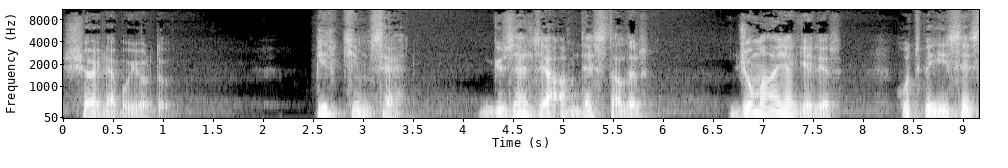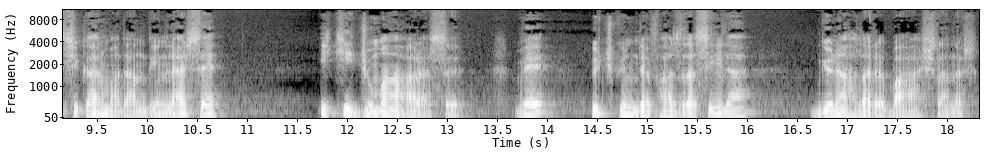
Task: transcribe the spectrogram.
şöyle buyurdu. Bir kimse güzelce abdest alır, cumaya gelir, hutbeyi ses çıkarmadan dinlerse, iki cuma arası ve üç günde fazlasıyla günahları bağışlanır.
